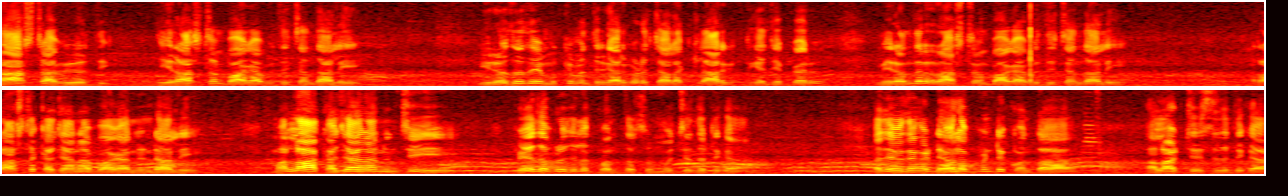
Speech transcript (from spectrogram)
రాష్ట్ర అభివృద్ధి. ఈ రాష్ట్రం బాగా అభివృద్ధి చెందాలి. ఈరోజు అదే ముఖ్యమంత్రి గారు కూడా చాలా క్లారిటీగా చెప్పారు. మీరందరూ రాష్ట్రం బాగా అభివృద్ధి చెందాలి. రాష్ట్ర ఖజానా బాగా నిండాలి. మళ్ళా ఆ ఖజానా నుంచి పేద ప్రజలకు కొంత సొమ్ము వచ్చేటట్టుగా అదేవిధంగా డెవలప్మెంట్ కొంత అలాట్ చేసేటట్టుగా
